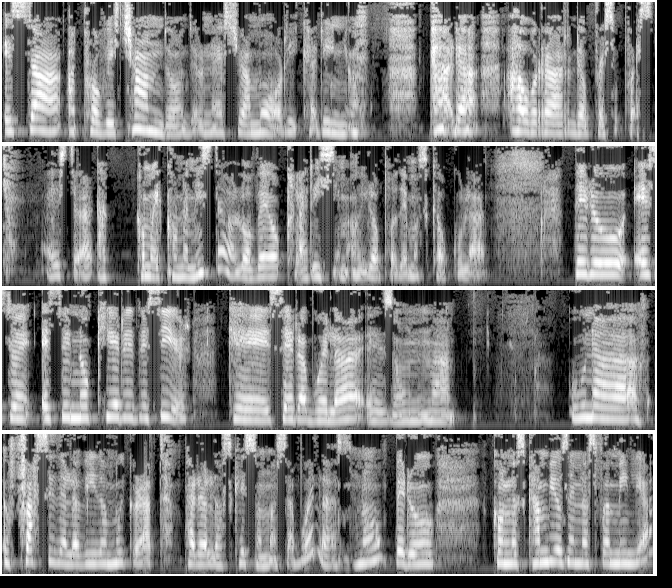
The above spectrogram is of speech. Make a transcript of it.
está aprovechando de nuestro amor y cariño para ahorrar del presupuesto. Este, como economista lo veo clarísimo y lo podemos calcular. Pero esto, esto no quiere decir que ser abuela es una una fase de la vida muy grata para los que somos abuelas, ¿no? Pero con los cambios en las familias,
